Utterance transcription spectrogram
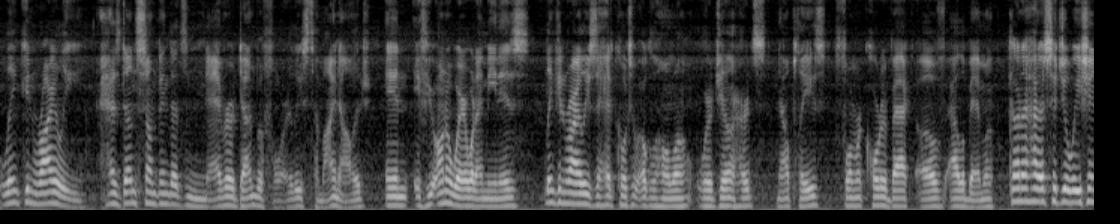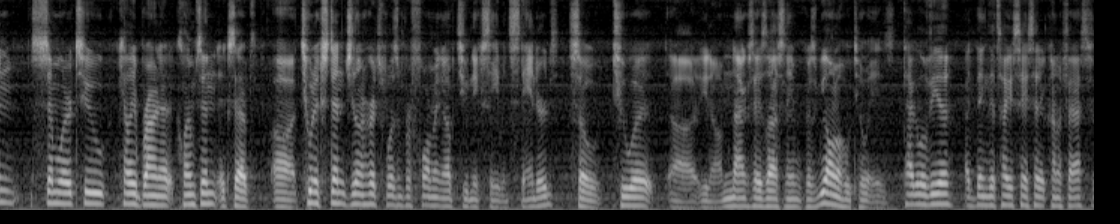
Lincoln Riley has done something that's never done before, at least to my knowledge. And if you're unaware, what I mean is Lincoln Riley's the head coach of Oklahoma, where Jalen Hurts now plays, former quarterback of Alabama. Kind of had a situation similar to Kelly Brown at Clemson, except uh, to an extent, Jalen Hurts wasn't performing up to Nick Saban's standards. So Tua, uh, you know, I'm not gonna say his last name because we all know who Tua is. Tagovailoa, I think that's how you say. I said it kind of fast,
